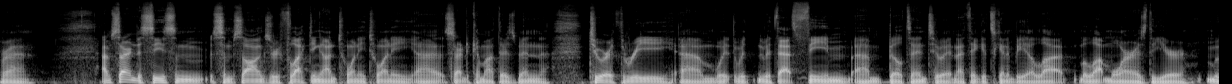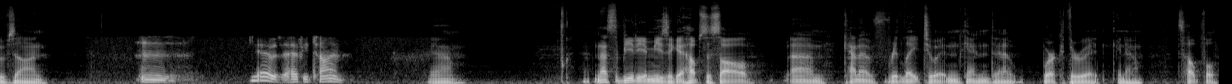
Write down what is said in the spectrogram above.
Right. I'm starting to see some some songs reflecting on 2020 uh, starting to come out. There's been two or three um, with, with, with that theme um, built into it, and I think it's going to be a lot a lot more as the year moves on. Mm. Yeah, it was a heavy time. Yeah, and that's the beauty of music. It helps us all um, kind of relate to it and, and uh, work through it. You know, it's helpful.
